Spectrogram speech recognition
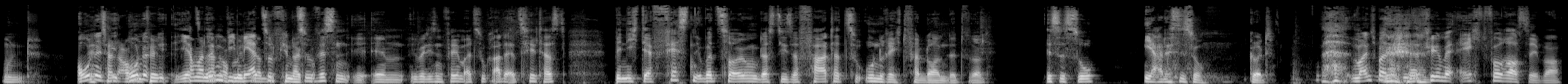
Und Ohne, Jetzt halt die, ohne Film, jetzt kann man halt irgendwie mehr zu, zu wissen äh, ähm, über diesen Film, als du gerade erzählt hast, bin ich der festen Überzeugung, dass dieser Vater zu Unrecht verleumdet wird. Ist es so? ja, das ist so. Gut. Manchmal sind diese Filme echt voraussehbar.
